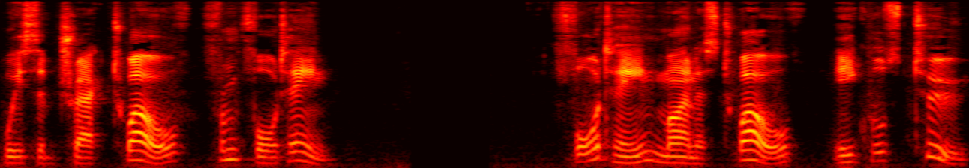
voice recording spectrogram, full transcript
we subtract 12 from 14. 14 minus 12 equals 2.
